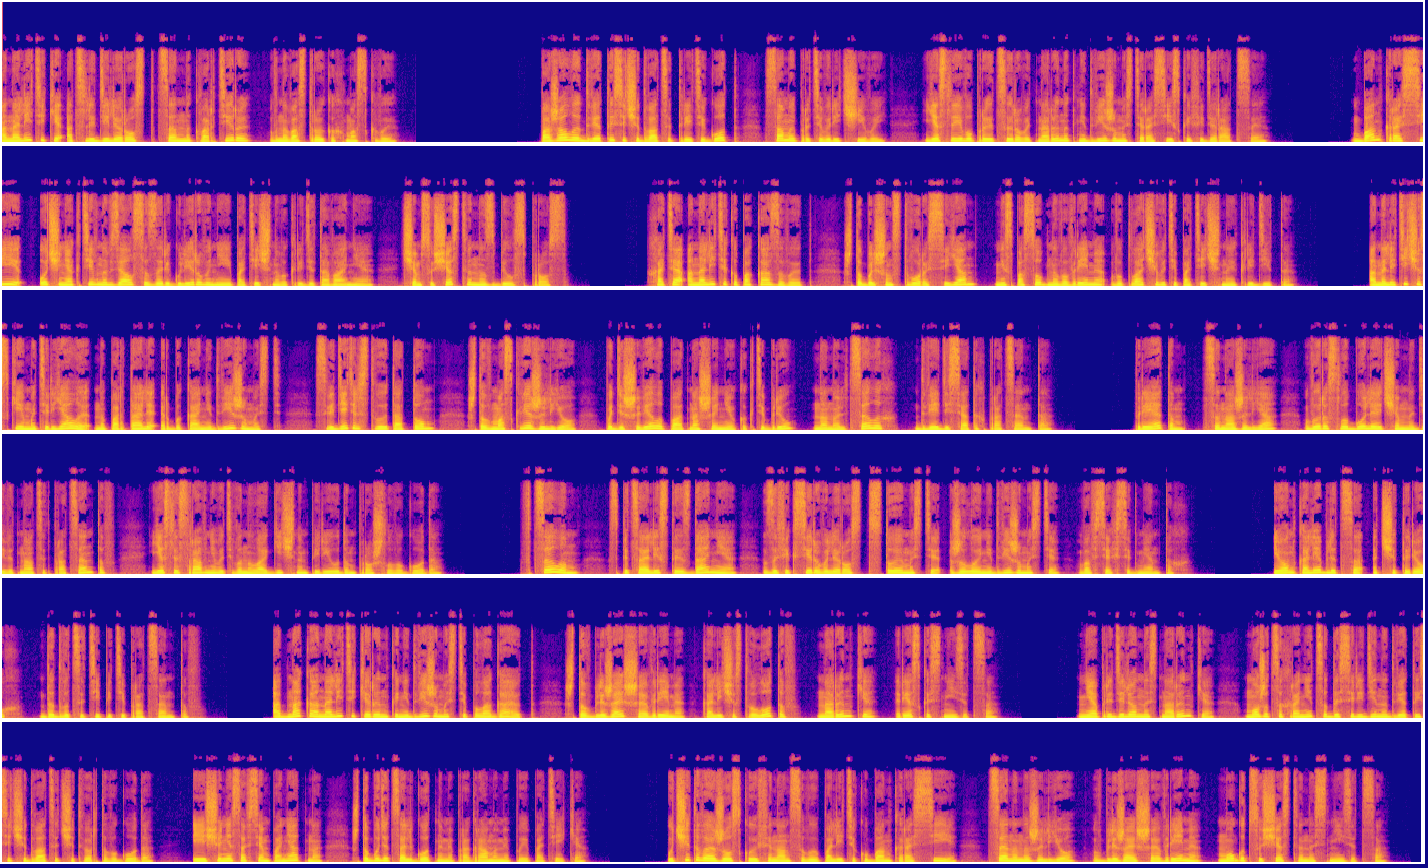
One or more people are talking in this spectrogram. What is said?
Аналитики отследили рост цен на квартиры в новостройках Москвы. Пожалуй, 2023 год самый противоречивый, если его проецировать на рынок недвижимости Российской Федерации. Банк России очень активно взялся за регулирование ипотечного кредитования, чем существенно сбил спрос. Хотя аналитика показывает, что большинство россиян не способны во время выплачивать ипотечные кредиты. Аналитические материалы на портале РБК «Недвижимость» свидетельствуют о том, что в Москве жилье подешевело по отношению к октябрю на 0,2%. При этом цена жилья выросла более чем на 19%, если сравнивать в аналогичном периодом прошлого года. В целом, специалисты издания зафиксировали рост стоимости жилой недвижимости во всех сегментах. И он колеблется от 4 до 25%. Однако аналитики рынка недвижимости полагают, что в ближайшее время количество лотов на рынке резко снизится. Неопределенность на рынке может сохраниться до середины 2024 года, и еще не совсем понятно, что будет с льготными программами по ипотеке. Учитывая жесткую финансовую политику Банка России, цены на жилье в ближайшее время могут существенно снизиться.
